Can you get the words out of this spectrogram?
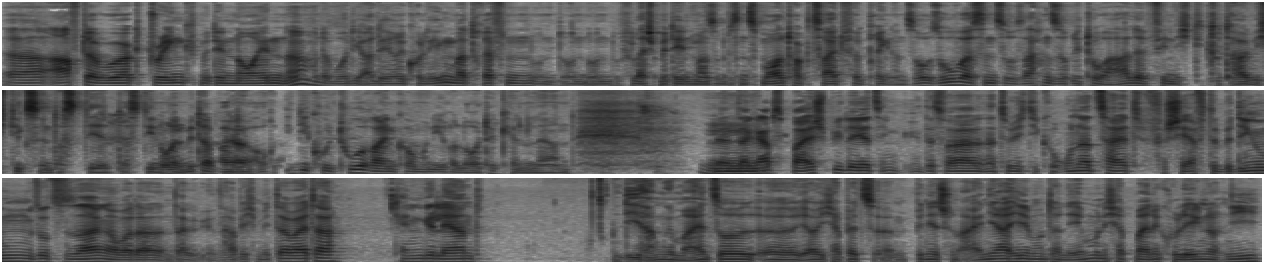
äh, After-Work-Drink mit den Neuen, ne? da wo die alle ihre Kollegen mal treffen und, und, und vielleicht mit denen mal so ein bisschen Smalltalk-Zeit verbringen. Und so, sowas sind so Sachen, so Rituale, finde ich, die total wichtig sind, dass die, dass die neuen Mitarbeiter ja. auch in die Kultur reinkommen und ihre Leute kennenlernen. Da, da gab es Beispiele jetzt, in, das war natürlich die Corona-Zeit, verschärfte Bedingungen sozusagen, aber da, da, habe ich Mitarbeiter kennengelernt, die haben gemeint, so, äh, ja, ich jetzt, äh, bin jetzt schon ein Jahr hier im Unternehmen und ich habe meine Kollegen noch nie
